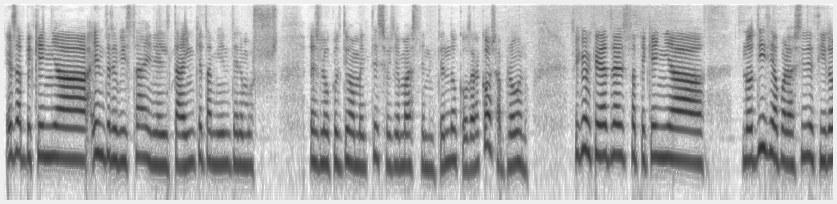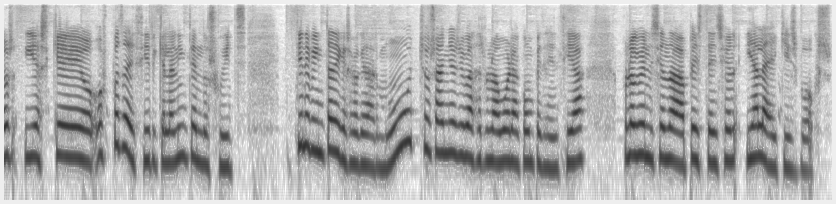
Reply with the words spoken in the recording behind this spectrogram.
esa pequeña entrevista en el Time que también tenemos, es lo que últimamente se oye más de Nintendo que otra cosa, pero bueno, sí que os quería traer esta pequeña noticia, por así deciros, y es que os puedo decir que la Nintendo Switch tiene pinta de que se va a quedar muchos años y va a hacer una buena competencia por lo que viene siendo a la PlayStation y a la Xbox.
